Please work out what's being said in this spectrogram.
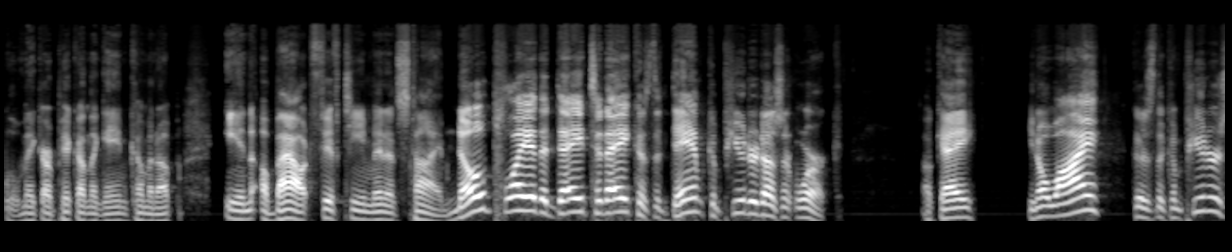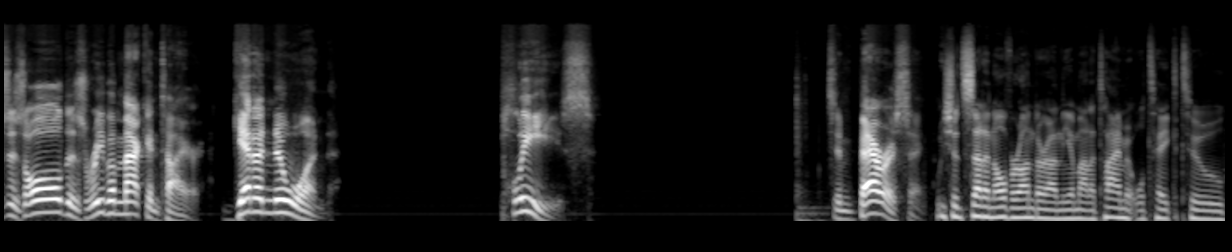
We'll make our pick on the game coming up in about 15 minutes' time. No play of the day today because the damn computer doesn't work. Okay. You know why? Because the computer's as old as Reba McEntire. Get a new one. Please. It's embarrassing. we should set an over under on the amount of time it will take to.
